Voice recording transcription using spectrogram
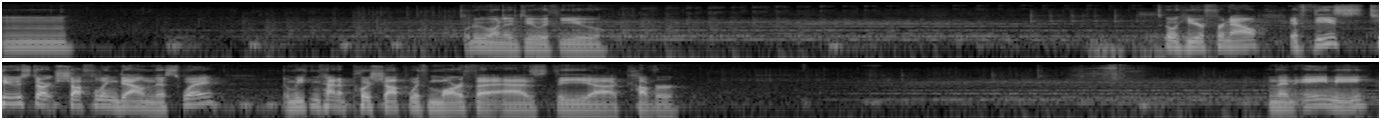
Hmm. What do we want to do with you? Let's go here for now. If these two start shuffling down this way, then we can kind of push up with Martha as the uh, cover. And then Amy.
